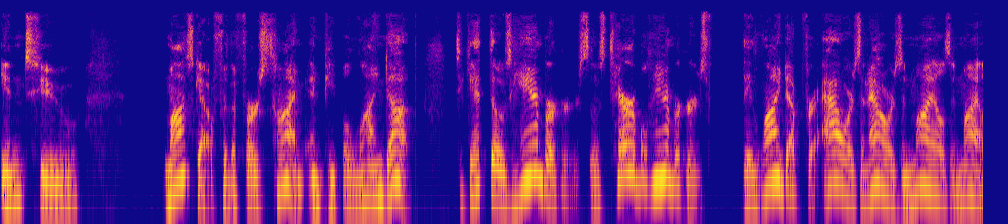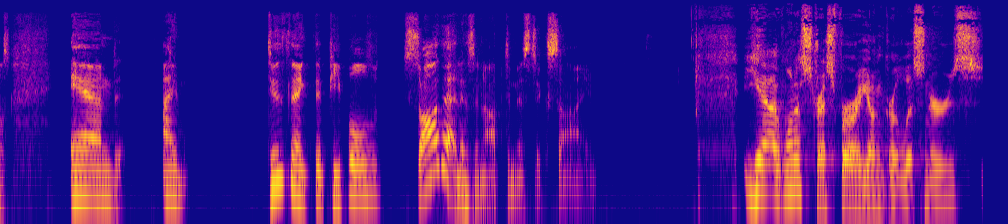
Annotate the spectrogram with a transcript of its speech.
into Moscow for the first time, and people lined up to get those hamburgers, those terrible hamburgers. They lined up for hours and hours and miles and miles. And I do think that people saw that as an optimistic sign. Yeah, I want to stress for our younger listeners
